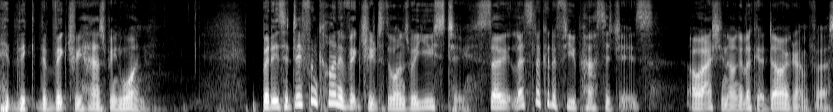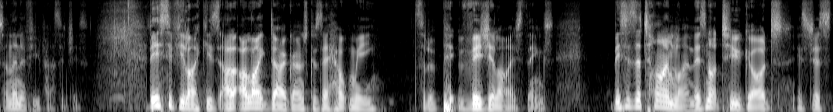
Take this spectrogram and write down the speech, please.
The, the victory has been won. But it's a different kind of victory to the ones we're used to. So let's look at a few passages. Oh, actually, no, I'm going to look at a diagram first and then a few passages. This, if you like, is I, I like diagrams because they help me sort of p- visualize things. This is a timeline. There's not two gods. It's just,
